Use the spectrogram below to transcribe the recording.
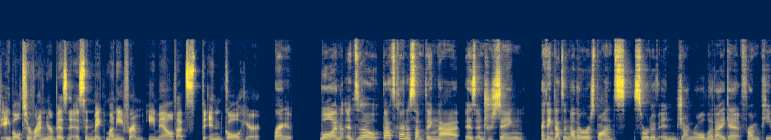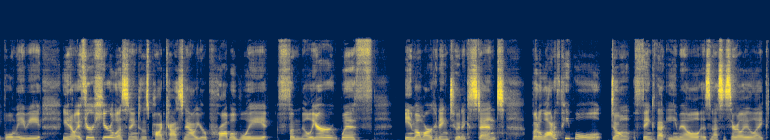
able to run your business and make money from email. That's the end goal here. Right. Well, and, and so that's kind of something that is interesting. I think that's another response, sort of in general, that I get from people. Maybe, you know, if you're here listening to this podcast now, you're probably familiar with email marketing to an extent, but a lot of people don't think that email is necessarily like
